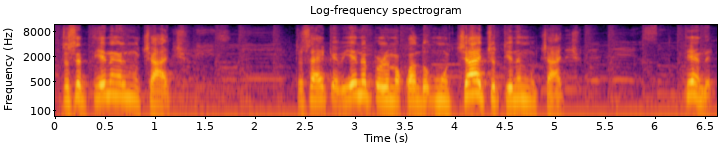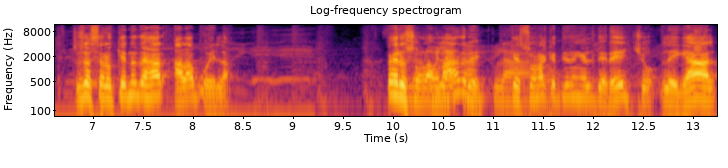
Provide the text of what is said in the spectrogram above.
entonces tienen el muchacho. Entonces ahí que viene el problema cuando muchachos tienen muchachos. ¿Entiendes? Entonces se lo quieren dejar a la abuela. Pero son La las madres, que son las que tienen el derecho legal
